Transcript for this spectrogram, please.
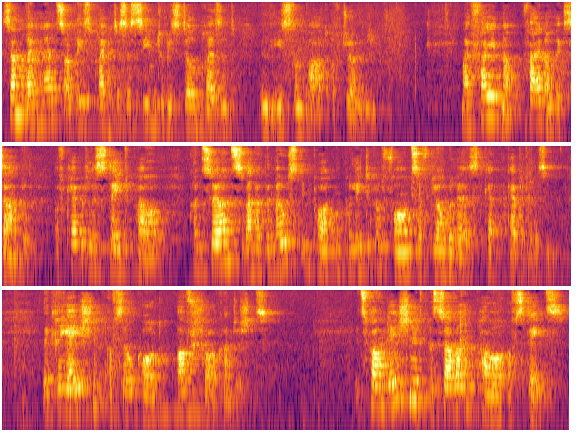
Some remnants of these practices seem to be still present in the eastern part of Germany. My final, final example of capitalist state power concerns one of the most important political forms of globalized ca capitalism, the creation of so-called offshore conditions. Its foundation is the sovereign power of states.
